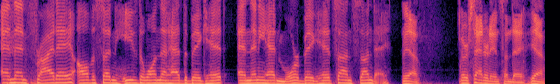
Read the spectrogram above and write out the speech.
And then Friday, all of a sudden, he's the one that had the big hit, and then he had more big hits on Sunday. Yeah. Or Saturday and Sunday. Yeah.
